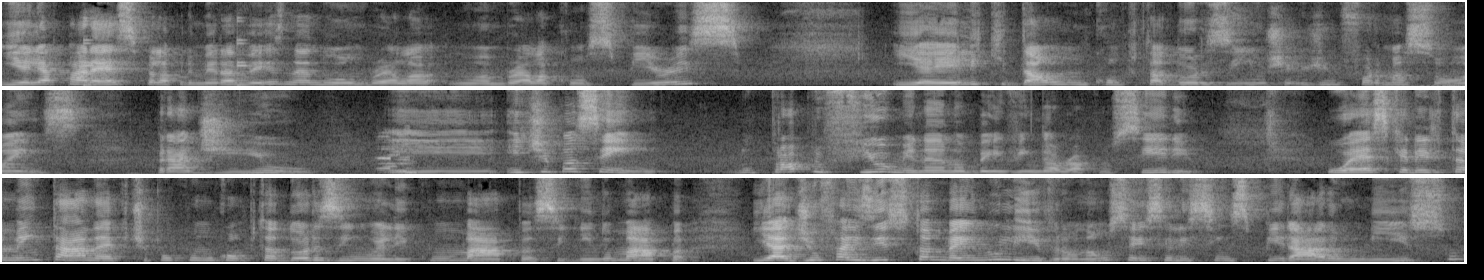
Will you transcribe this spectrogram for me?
e ele aparece pela primeira vez né, no, Umbrella, no Umbrella Conspiracy. E é ele que dá um computadorzinho cheio de informações pra Jill. E, e tipo assim, no próprio filme, né, no Bem-vindo a Raccoon City, o Wesker ele também tá, né, tipo com um computadorzinho ali, com um mapa, seguindo o mapa. E a Jill faz isso também no livro. Eu não sei se eles se inspiraram nisso,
